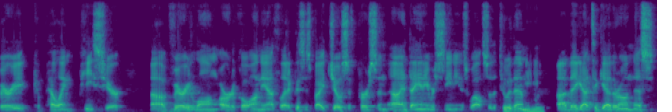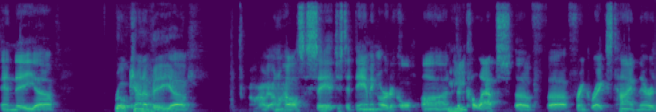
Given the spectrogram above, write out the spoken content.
very compelling piece here. uh, very long article on the Athletic. This is by Joseph Person uh, and Dianna Russini as well. So the two of them, mm-hmm. uh, they got together on this and they uh, wrote kind of a uh, I don't know how else to say it, just a damning article on mm-hmm. the collapse of uh, Frank Reich's time there,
